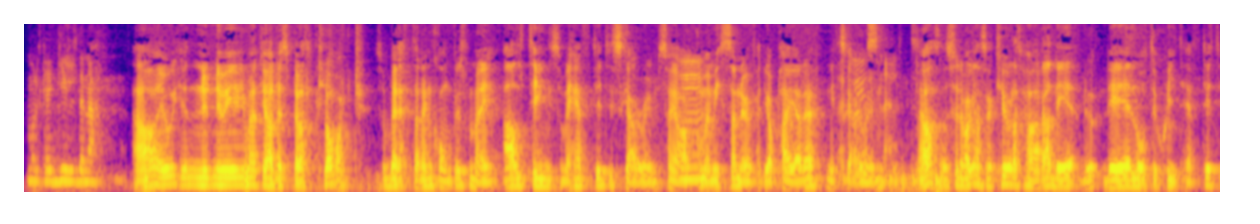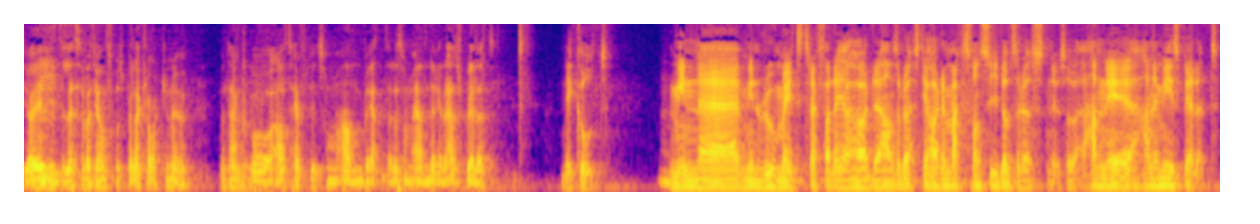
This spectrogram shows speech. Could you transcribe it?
de olika gilderna. Ja, jo, nu, nu i och med att jag hade spelat klart så berättade en kompis för mig allting som är häftigt i Skyrim som jag Mm. kommer missa nu för att jag pajade mitt Det var ju Skyrim. snällt. Ja, så det var ganska kul att höra det. Det låter skithäftigt. Jag är Mm. lite ledsen att jag inte får spela klart det nu. Med tanke på allt häftigt som han berättade som händer i det här spelet. Det är coolt. Mm. Min, eh, min roommate träffade, jag hörde hans röst. Jag hörde Max von Sydows röst nu. Så han är, han är med i spelet.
